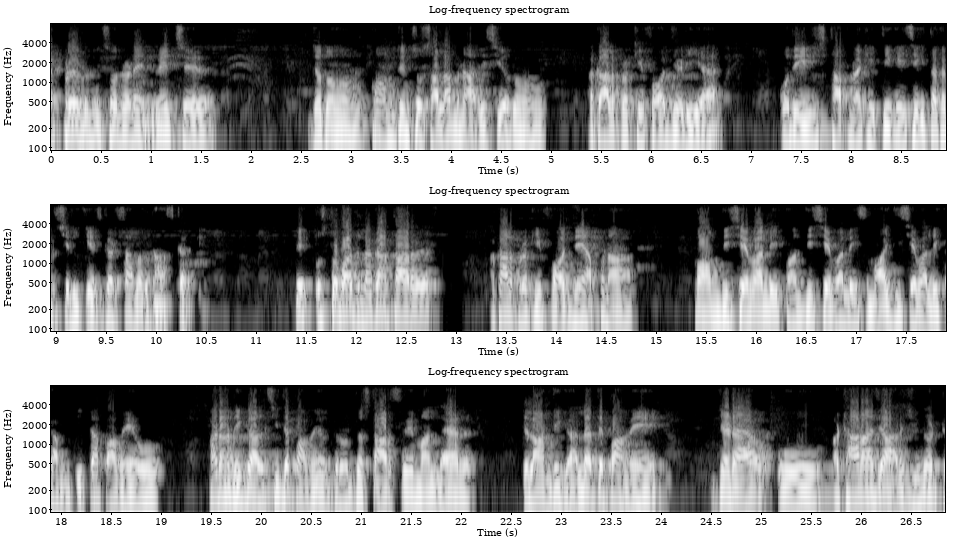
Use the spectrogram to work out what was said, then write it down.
ਅਪ੍ਰੈਲ 1999 ਚ ਜਦੋਂ ਕੌਮ 300 ਸਾਲਾ ਮਨਾ ਰਹੀ ਸੀ ਉਦੋਂ ਅਕਾਲ ਪੁਰਖ ਦੀ ਫੌਜ ਜਿਹੜੀ ਆ ਉਹਦੀ ਸਥਾਪਨਾ ਕੀਤੀ ਗਈ ਸੀ ਤਖਤ ਸ੍ਰੀ ਕੇਸਗੜ੍ਹ ਸਾਹਿਬ ਅਰਦਾਸ ਕਰਕੇ। ਤੇ ਉਸ ਤੋਂ ਬਾਅਦ ਲਗਾਤਾਰ ਅਕਾਲ ਪੁਰਖ ਦੀ ਫੌਜ ਨੇ ਆਪਣਾ ਕੌਮ ਦੀ ਸੇਵਾ ਲਈ ਪੰਥ ਦੀ ਸੇਵਾ ਲਈ ਸਮਾਜ ਦੀ ਸੇਵਾ ਲਈ ਕੰਮ ਕੀਤਾ। ਭਾਵੇਂ ਉਹ ਹੜ੍ਹਾਂ ਦੀ ਗੱਲ ਸੀ ਤੇ ਭਾਵੇਂ ਉਧਰੋਂ ਦਸਤਾਰ ਸਵੇਮਾਨ ਲਹਿਰ ਚਲਾਉਣ ਦੀ ਗੱਲ ਹੈ ਤੇ ਭਾਵੇਂ ਜਿਹੜਾ ਉਹ 18000 ਯੂਨਿਟ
